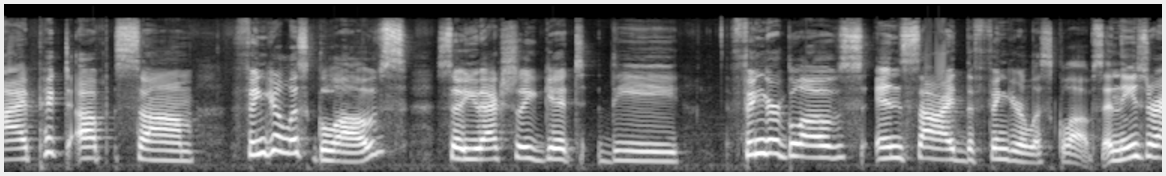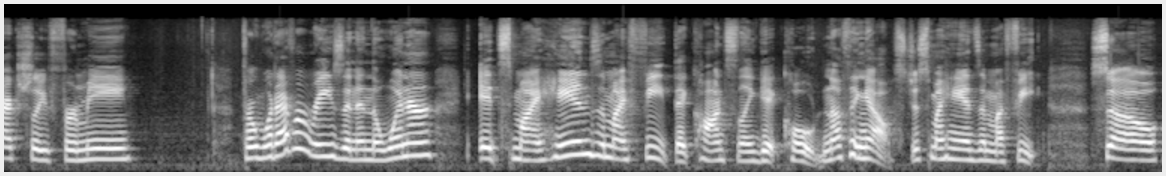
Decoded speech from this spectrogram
I picked up some fingerless gloves. So you actually get the finger gloves inside the fingerless gloves. And these are actually for me, for whatever reason in the winter, it's my hands and my feet that constantly get cold. Nothing else, just my hands and my feet. So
